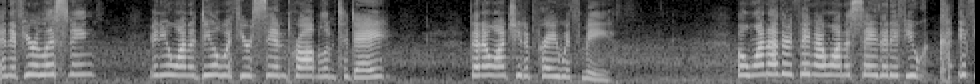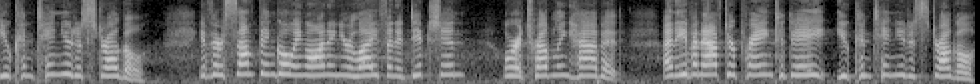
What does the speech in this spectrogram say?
And if you're listening and you want to deal with your sin problem today, then I want you to pray with me. But one other thing I want to say that if you if you continue to struggle, if there's something going on in your life, an addiction or a troubling habit, and even after praying today you continue to struggle,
